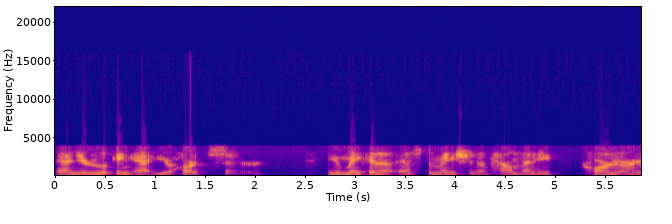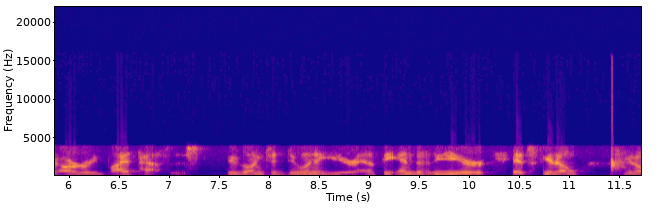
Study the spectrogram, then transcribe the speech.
and you're looking at your heart center, you make an estimation of how many coronary artery bypasses you're going to do in a year, and at the end of the year, it's you know, you know,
